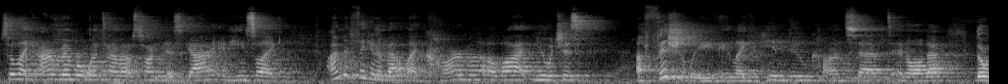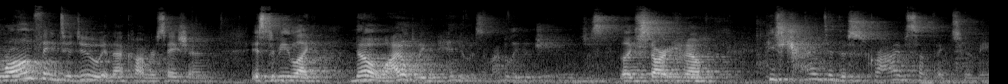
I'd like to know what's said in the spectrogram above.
So like I remember one time I was talking to this guy and he's like, I've been thinking about like karma a lot, you know, which is officially a like Hindu concept and all that. The wrong thing to do in that conversation is to be like, no, well, I don't believe in Hinduism. I believe in Jesus. Just like start, you know. He's trying to describe something to me.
